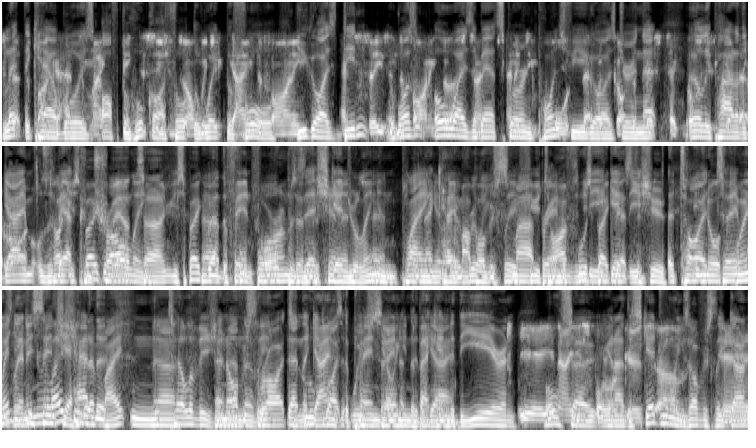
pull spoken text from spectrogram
let the Cowboys off the hook, I thought the week before, you guys didn't. It wasn't always about scoring points for you guys guys during that early part of the game. It was about controlling. Uh, you spoke about uh, the, the fan forums possession and scheduling and, and playing. That came up obviously a few times. You spoke about the issue a tight North team. When did you sense you had them, mate? And the television and obviously the rights and the games that we've seen at the back end of the year, and also you know the scheduling's is obviously done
